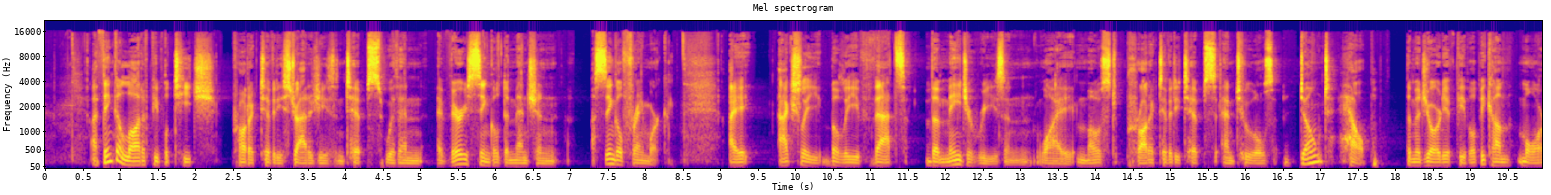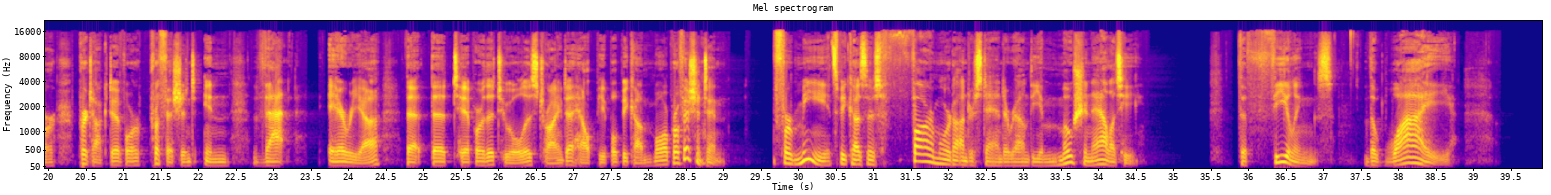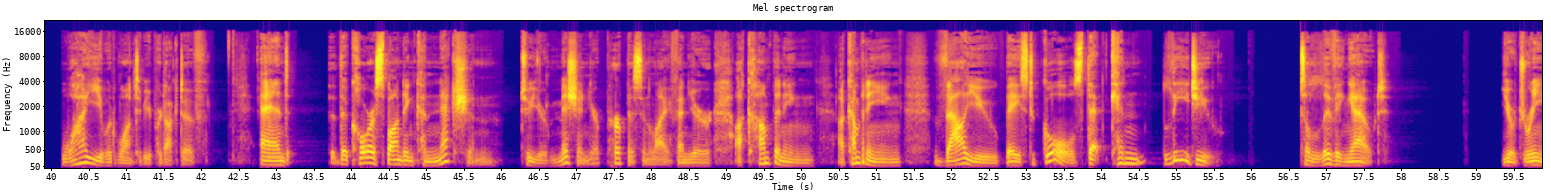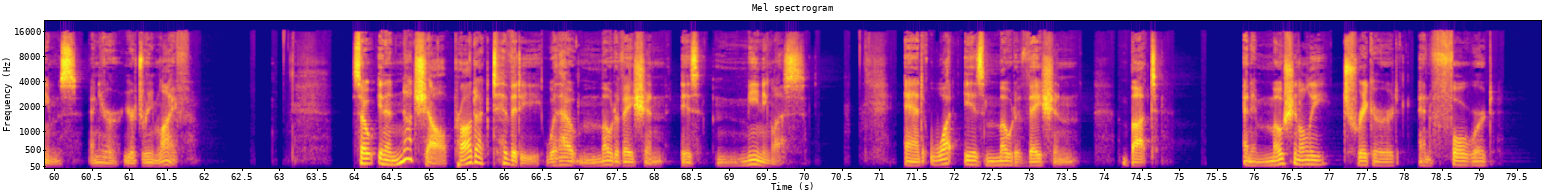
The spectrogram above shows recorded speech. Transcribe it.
I think a lot of people teach productivity strategies and tips within a very single dimension, a single framework. I actually believe that's the major reason why most productivity tips and tools don't help the majority of people become more productive or proficient in that area that the tip or the tool is trying to help people become more proficient in. For me, it's because there's far more to understand around the emotionality, the feelings, the why, why you would want to be productive, and the corresponding connection to your mission, your purpose in life, and your accompanying accompanying value-based goals that can lead you to living out your dreams and your, your dream life. So, in a nutshell, productivity without motivation is meaningless. And what is motivation but an emotionally triggered and forward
